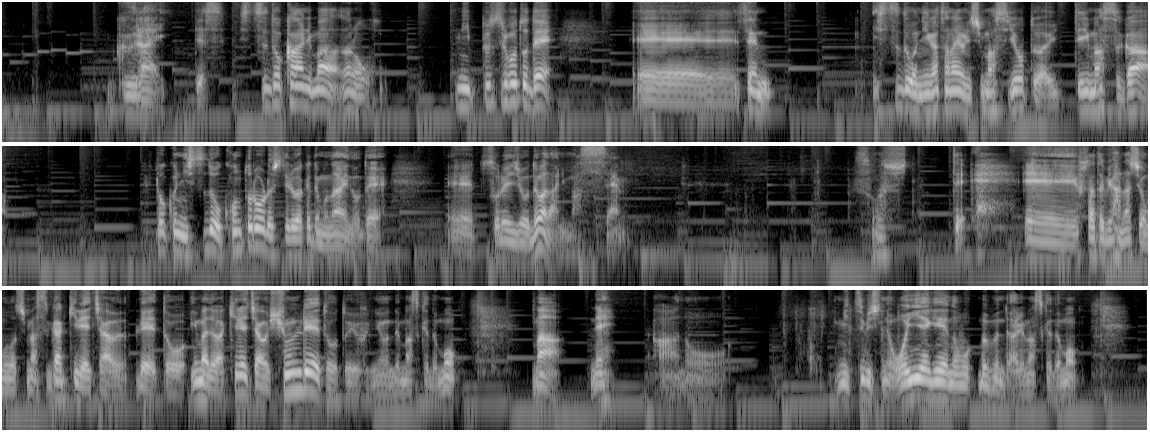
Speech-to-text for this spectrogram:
ぐらいです。湿度管理、まあ、あの、密封することで、えー、湿度を逃がさないようにしますよとは言っていますが、特に湿度をコントロールしているわけでもないので、えー、それ以上ではなりません。そして、えー、再び話を戻しますが切れちゃう冷凍今では切れちゃう旬冷凍というふうに呼んでますけどもまあねあの三菱のお家芸の部分でありますけども、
